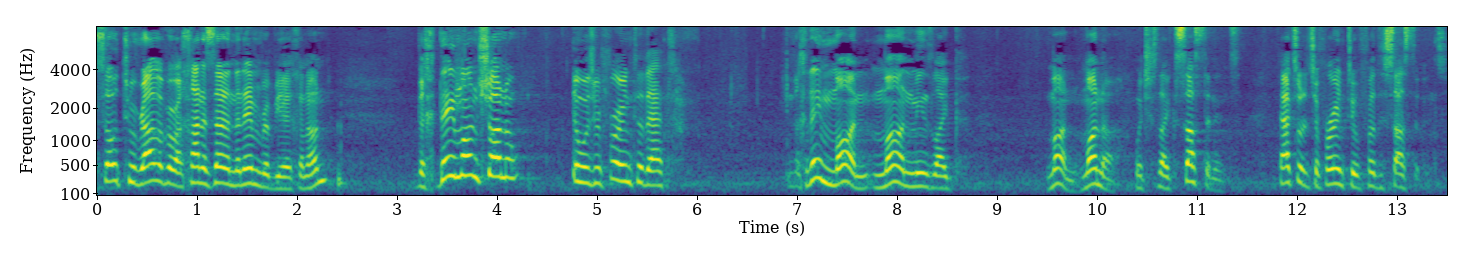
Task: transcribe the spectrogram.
so too Rabba Barachana said in the name of Rabbi Yochanan, B'chdei mon shanu. It was referring to that. B'chdei mon, mon means like mon, mana, which is like sustenance. That's what it's referring to for the sustenance.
